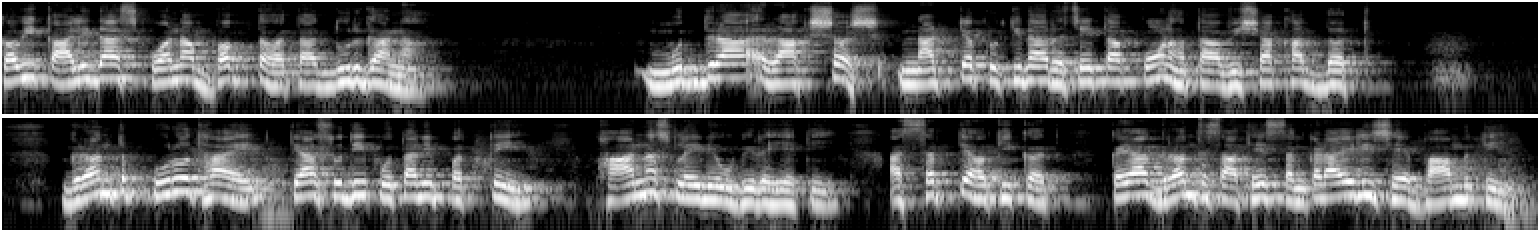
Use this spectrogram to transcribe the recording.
કવિ કાલિદાસ કોના ભક્ત હતા દુર્ગાના? મુદ્રા રાક્ષસ નાટ્યકૃતિના રચયિતા કોણ હતા વિશાખા દત્ત? ગ્રંથ પૂરો થાય ત્યાં સુધી પોતાની પત્ની ફાનસ લઈને ઊભી રહી હતી. આ સત્ય હકીકત કયા ગ્રંથ સાથે સંકળાયેલી છે ભામતી?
